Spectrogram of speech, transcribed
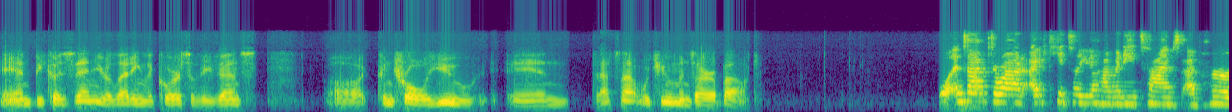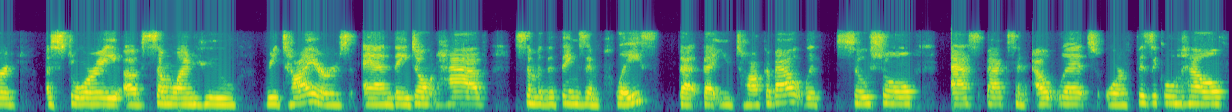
And because then you're letting the course of events uh, control you, and that's not what humans are about. Well, and Dr. Ron, I can't tell you how many times I've heard a story of someone who retires and they don't have some of the things in place that that you talk about with social aspects and outlets or physical health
